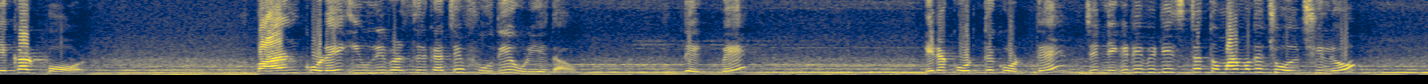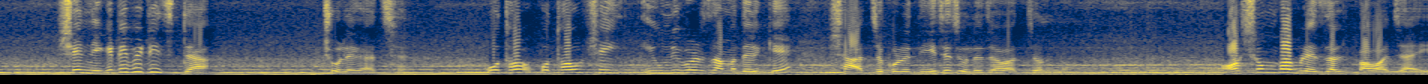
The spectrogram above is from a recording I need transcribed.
লেখার পর বার্ন করে ইউনিভার্সের কাছে ফু দিয়ে উড়িয়ে দাও। দেখবে এটা করতে করতে যে নেগেটিভিটিসটা তোমার মধ্যে চলছিল, সেই নেগেটিভিটিসটা চলে গেছে। কোথাও কোথাও সেই ইউনিভার্স আমাদেরকে সাহায্য করে দিয়েছে চলে যাওয়ার জন্য। অসম্ভব রেজাল্ট পাওয়া যায়।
